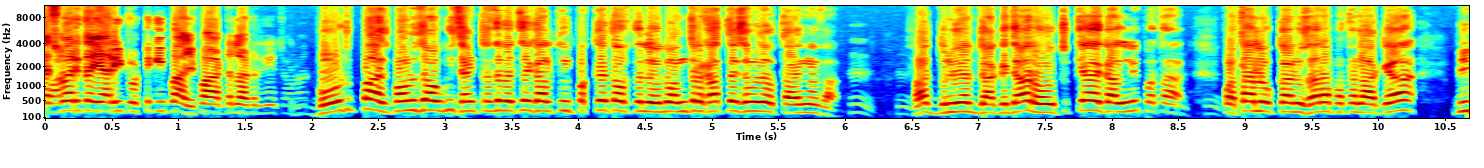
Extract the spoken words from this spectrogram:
ਇਸ ਵਾਰੀ ਤਾਂ ਯਾਰੀ ਟੁੱਟ ਗਈ ਭਾਜਪਾ ਅੱਡ ਲੜ ਰਹੀ ਹੈ ਚੋਣਾਂ। ਵੋਟ ਭਾਜਪਾ ਨੂੰ ਜਾਊਗੀ ਸੈਂਟਰ ਦੇ ਵਿੱਚ ਇਹ ਗੱਲ ਤੁਸੀਂ ਪੱਕੇ ਤੌਰ ਤੇ ਲਿਖ ਲਓ ਅੰਦਰ ਖਾਤੇ ਸਮਝੌਤਾ ਇਹਨਾਂ ਦਾ। ਸਾਰੀ ਦੁਨੀਆ ਜੱਗ ਜ਼ਾਹਰ ਹੋ ਚੁੱਕਿਆ ਇਹ ਗੱਲ ਨਹੀਂ ਪਤਾ। ਪਤਾ ਲੋਕਾਂ ਨੂੰ ਸਾਰਾ ਪਤਾ ਲੱਗ ਗਿਆ ਵੀ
